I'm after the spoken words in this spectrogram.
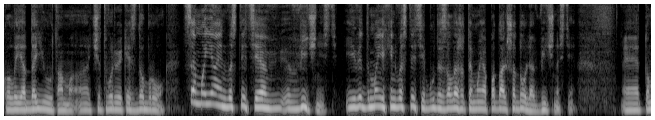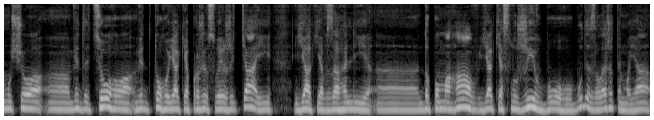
коли я даю там е, чи творю якесь добро. Це моя інвестиція в в вічність. І від моїх інвестицій буде залежати моя подальша доля в вічності. Е, Тому що е, від цього, від того, як я прожив своє життя і як я взагалі е, допомагав, як я служив Богу, буде залежати моя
